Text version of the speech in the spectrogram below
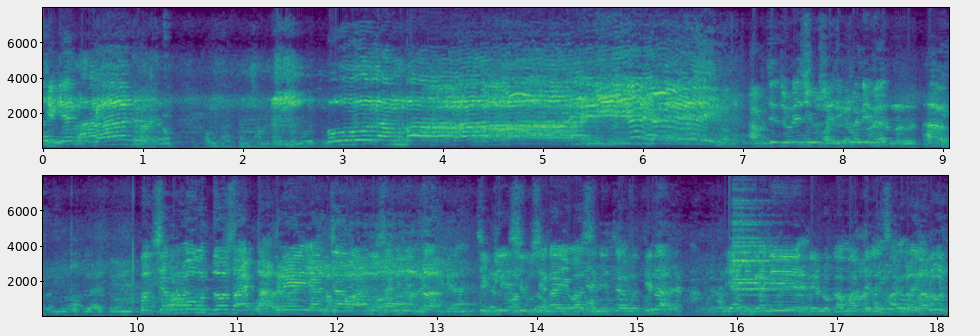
ठीक आहे महाराज बोल अंबा आमचे जुने शिवसैनिक पण इथं. पक्षप्रमुख उद्धव साहेब ठाकरे यांच्या वाढदिवसानिमित्त चिखली शिवसेना युवा सेनेच्या वतीनं या ठिकाणी रेणुका मातेला साखर घालून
